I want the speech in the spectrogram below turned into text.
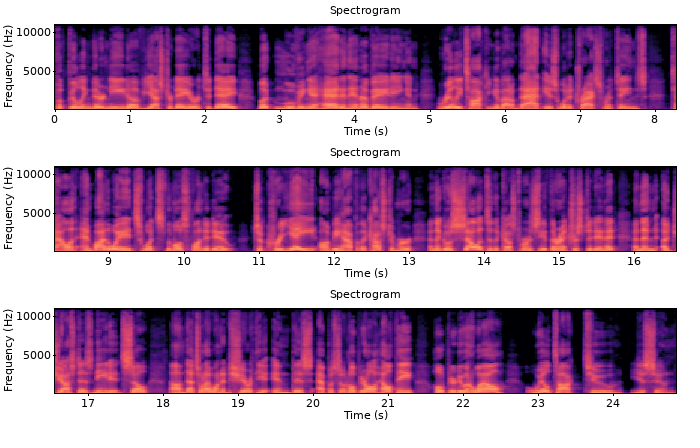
fulfilling their need of yesterday or today, but moving ahead and innovating and really talking about them? That is what attracts and retains talent. And by the way, it's what's the most fun to do to create on behalf of the customer and then go sell it to the customer and see if they're interested in it and then adjust as needed. So um, that's what I wanted to share with you in this episode. Hope you're all healthy. Hope you're doing well. We'll talk to you soon.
